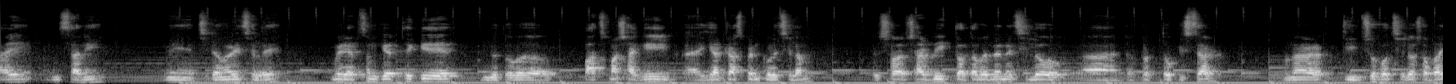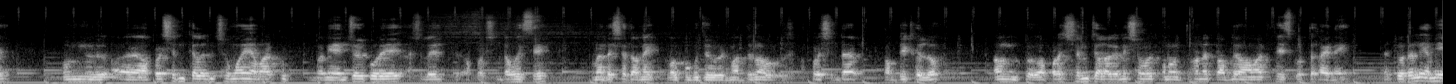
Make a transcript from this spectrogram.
হাই আমি সানি আমি চিটামারি ছেলে। আমি র্যাপসন কেয়ার থেকে বিগত পাঁচ মাস আগেই হেয়ার ট্রান্সপ্লান্ট করেছিলাম। সার্বিক তত্ত্বাবধানে ছিল ডক্টর তকিস স্যার ওনার টিম সহ ছিল সবাই। অপারেশনকালীন সময় আমার খুব মানে এনজয় করে আসলে অপারেশনটা হয়েছে। ওনাদের সাথে অনেক গল্প গুজবের মাধ্যমে অপারেশনটা কমপ্লিট হলো। অপারেশন চলাকালীন সময় কোনো ধরনের প্রবলেম আমার ফেস করতে হয় নাই টোটালি আমি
